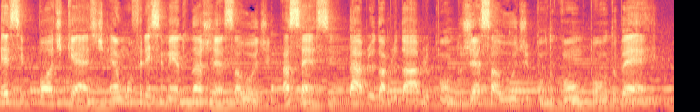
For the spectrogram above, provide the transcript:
Esse podcast é um oferecimento da G Saúde. Acesse www.gsaude.com.br.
